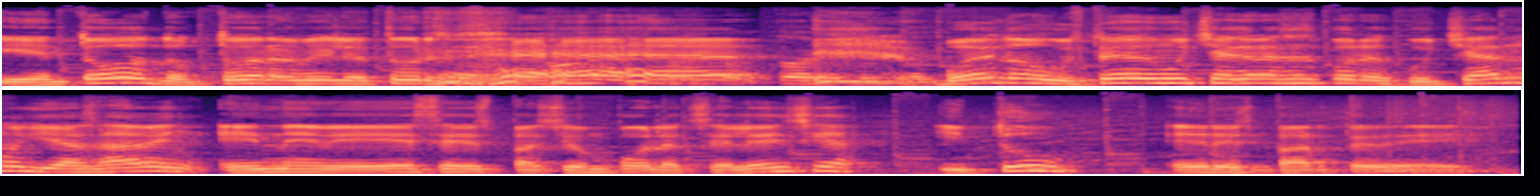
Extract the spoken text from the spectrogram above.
Y en todo, doctor Emilio Turcios. bueno, ustedes muchas gracias por escucharnos. Ya saben, NBS es pasión por la excelencia y tú eres parte de ello.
